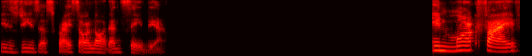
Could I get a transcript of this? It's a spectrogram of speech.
is Jesus Christ, our Lord and Savior. In Mark 5,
